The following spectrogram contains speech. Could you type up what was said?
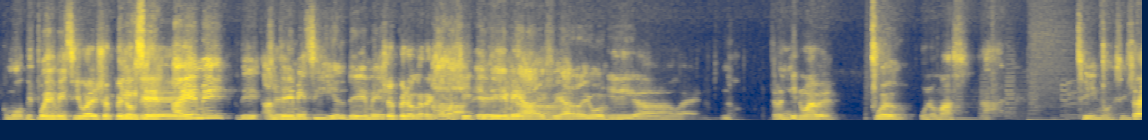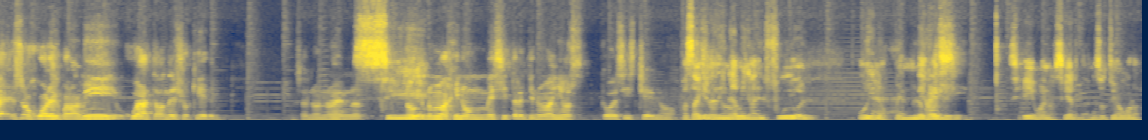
Como después de Messi. Igual yo espero Tiene que ser el que. AM de antes Sí. de Messi y el DM. Yo espero que a- recapacite. el DM diga- a FA Gol. Y diga, bueno, No. 39, Puedo. uno más. Ah. ¿Sí? ¿Vos decís? O sea, esos jugadores que para mí juegan hasta donde ellos quieren. O sea, no, no, no, sí. no, no me imagino un Messi 39 años que vos decís, che, no. Pasa que la dinámica del fútbol. Hoy los Eh, pendejos. Messi. Sí, bueno, cierto, en eso estoy de acuerdo.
